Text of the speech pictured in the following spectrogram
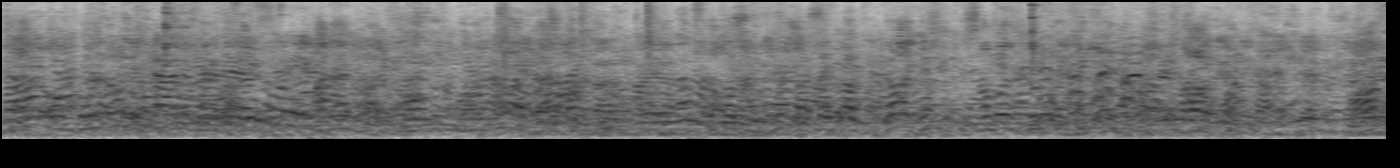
saat 10'da panel var. E, Mustafa Sürgün. Ya dedik ki sabah köründe saat 10. Abi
